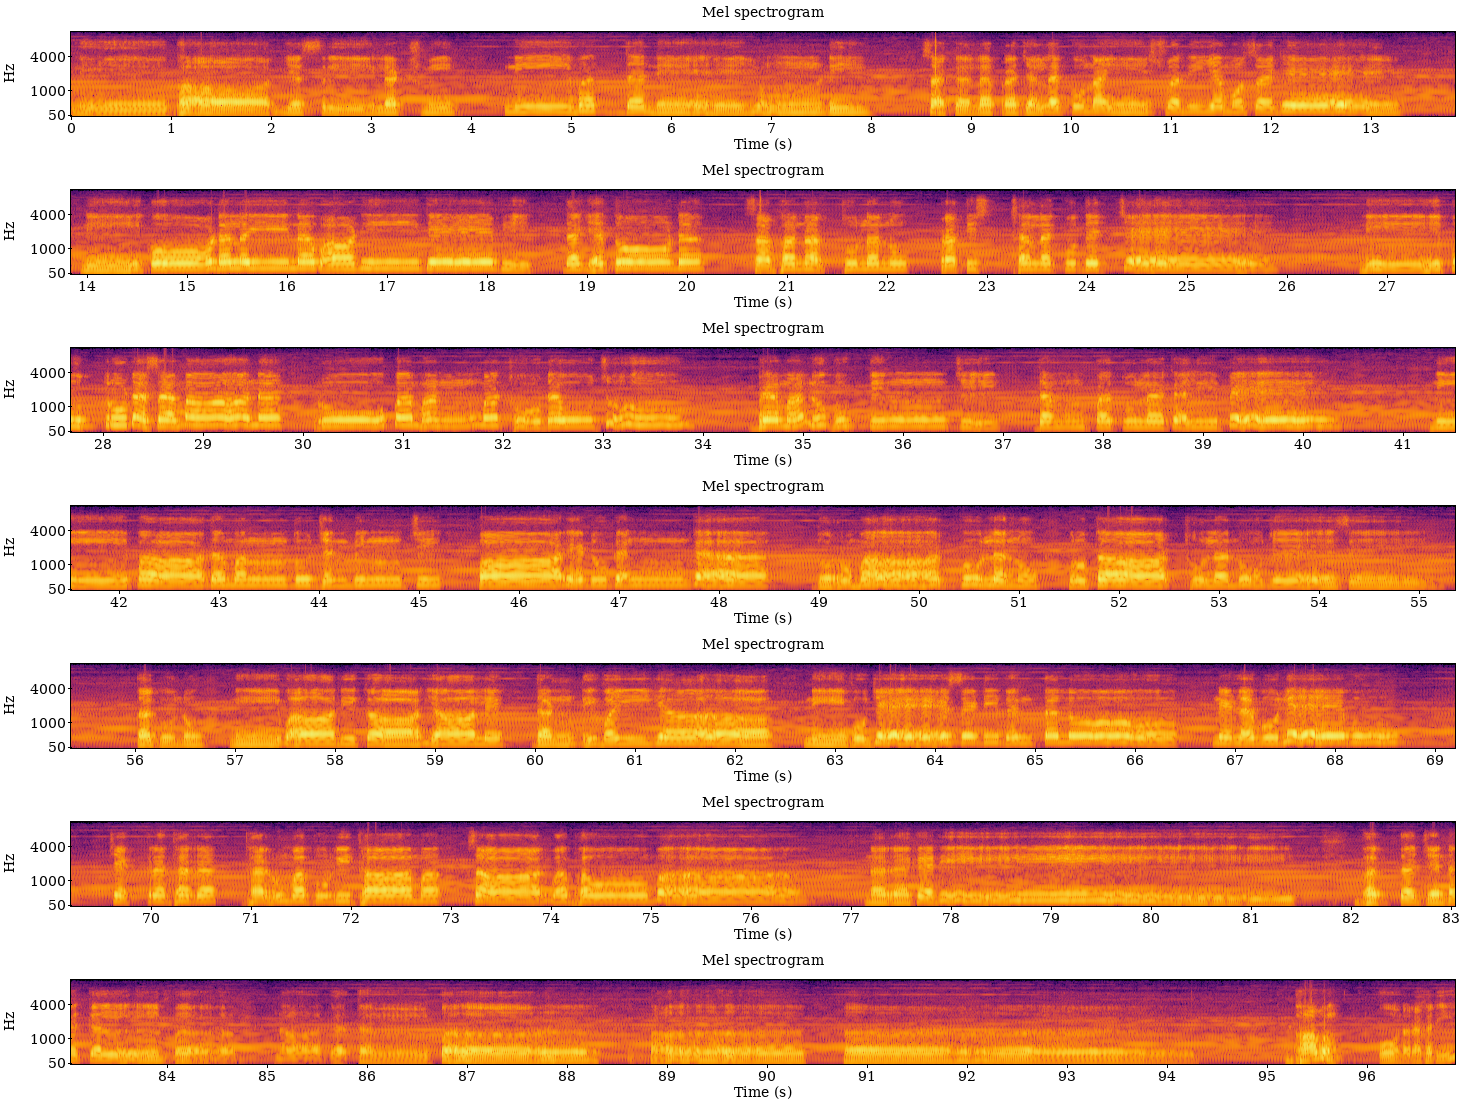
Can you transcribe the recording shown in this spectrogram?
నీ భార్య శ్రీలక్ష్మి నీ వద్దనేయుండి సకల ప్రజలకు నైశ్వర్యముసగే నీ కోడలైన వాణీదేవి దయతోడ సభనర్థులను ప్రతిష్టలకు తెచ్చే. నీ పుత్రుడ సమాన రూపమన్మథుడౌచు భ్రమలు పుట్టించి దంపతుల కలిపే నీ పాదమందు జన్మించి పారెడు గంగా దుర్మార్గులను కృతార్థులను చేసే తగును నీ వారి కార్యాలే దండివయ్యా. నీవు చేసెడి వెంతలో నిలవులేవు చక్రధర ధర్మపురి ధామ సార్వభౌమ నరహరీ భక్త జనకల్ప నాగతల్ప. భావం ఓ నరహరి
